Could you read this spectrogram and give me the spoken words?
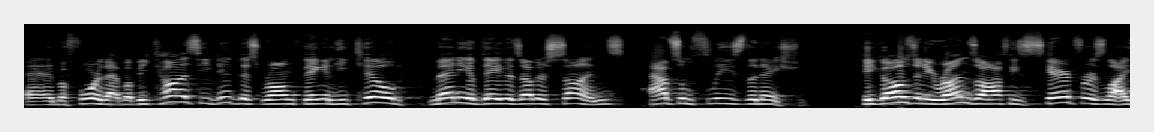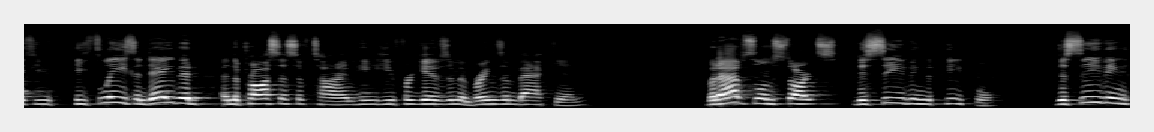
and before that, but because he did this wrong thing and he killed many of David's other sons, Absalom flees the nation. He goes and he runs off. He's scared for his life. He, he flees, and David, in the process of time, he, he forgives him and brings him back in. But Absalom starts deceiving the people, deceiving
